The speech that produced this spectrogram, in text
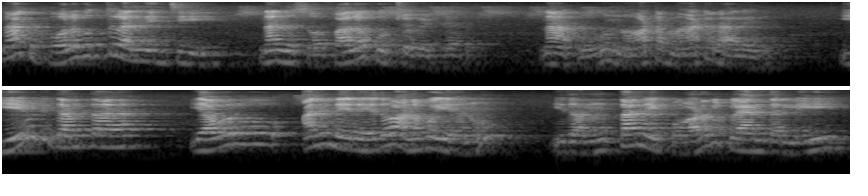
నాకు పూలగుత్తులు అందించి నన్ను సోఫాలో కూర్చోబెట్టారు. నాకు నోట మాట రాలేదు. ఏమిటిదంతా? ఎవరు అని నేనేదో అనబోయాను. ఇదంతా నీ కోడలు ప్లాన్ తల్లి.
